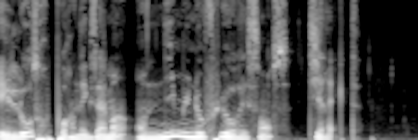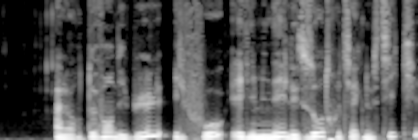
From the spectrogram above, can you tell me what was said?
et l'autre pour un examen en immunofluorescence directe. Alors, devant des bulles, il faut éliminer les autres diagnostics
